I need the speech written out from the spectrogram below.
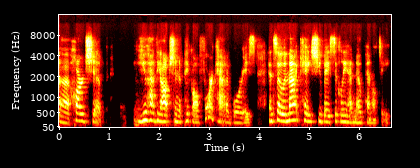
uh, hardship you had the option to pick all four categories. And so in that case, you basically had no penalty.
